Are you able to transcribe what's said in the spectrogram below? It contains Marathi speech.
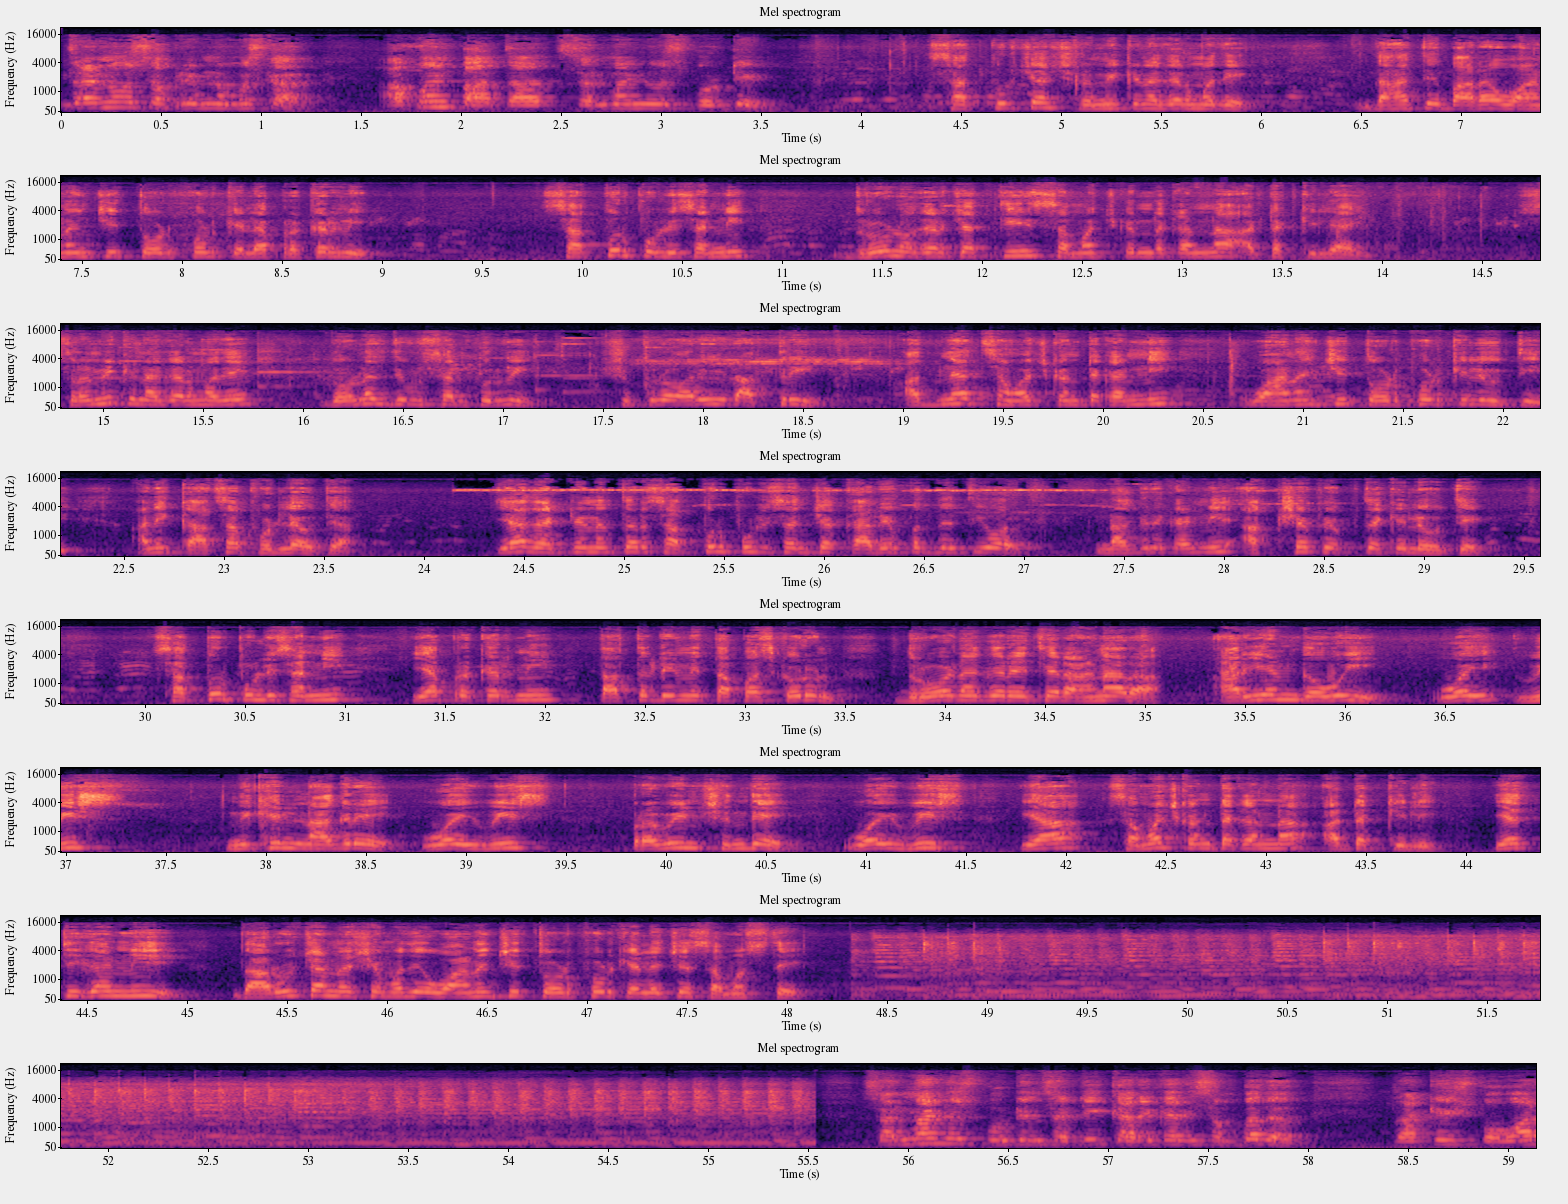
मित्रांनो सप्रेम नमस्कार. आपण पाहतात सन्मान न्यूज फोर्टीन सातपूरच्या श्रमिक नगरमध्ये दहा ते बारा वाहनांची तोडफोड केल्याप्रकरणी सातपूर पोलिसांनी द्रोणनगरच्या तीस समाजकंदकांना अटक केली आहे. श्रमिक नगरमध्ये दोनच दिवसांपूर्वी शुक्रवारी रात्री अज्ञात समाजकंटकांनी वाहनांची तोडफोड केली होती आणि काचा फोडल्या होत्या. या घटनेनंतर सातपूर पोलिसांच्या कार्यपद्धतीवर नागरिकांनी आक्षेप व्यक्त केले होते. सातपूर पोलिसांनी या प्रकरणी तातडीने तपास करून ध्रुवनगर येथे राहणारा आर्यन गवई वय वीस निखिल नागरे वय वीस प्रवीण शिंदे वय वीस या समाजकंटकांना अटक केली. या तिघांनी दारूच्या नशेमध्ये वाहनांची तोडफोड केल्याचे समजते. सन्मान न्यूज पोर्टलसाठी कार्यकारी संपादक राकेश पवार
